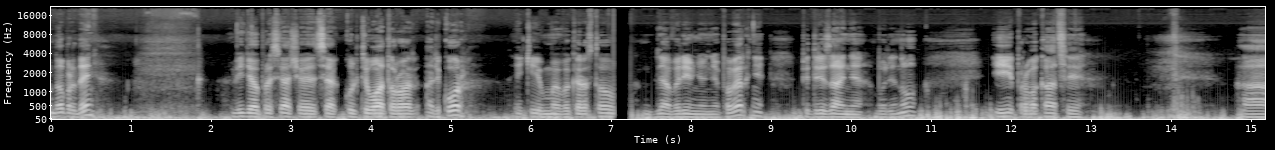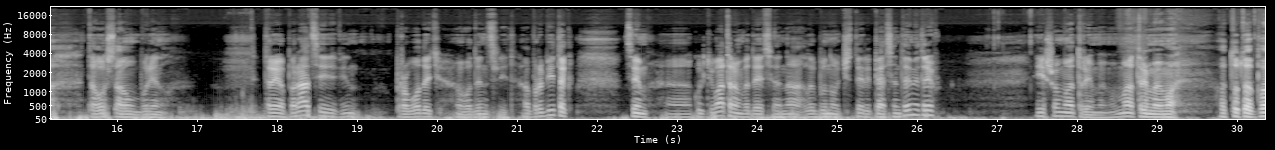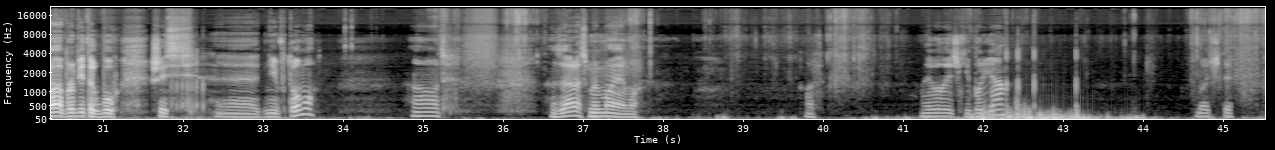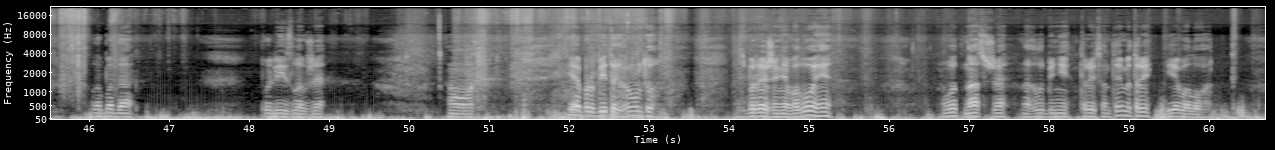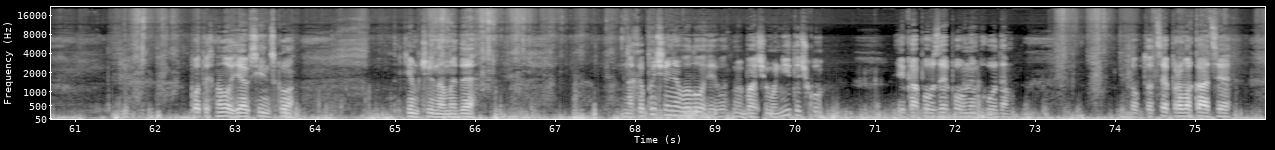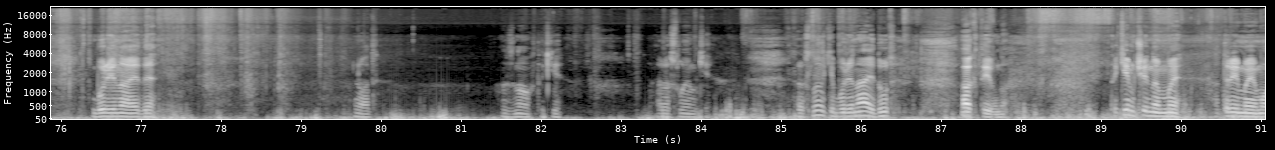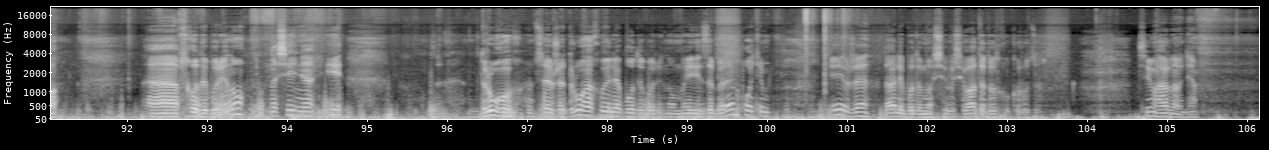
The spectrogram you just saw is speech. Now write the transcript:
Добрий день. Відео присвячується культиватору Алькор, який ми використовуємо для вирівнювання поверхні, підрізання буряну і провокації а, того ж самого буряну. Три операції він проводить в один слід. Обробіток цим е, культиватором ведеться на глибину 4-5 см. І що ми отримуємо? Ми отримуємо От тут обробіток був 6 е, днів тому. От. Зараз ми маємо от, невеличкий бур'ян. Бачите, лобода полізла вже. От. І обробіток ґрунту, збереження вологи. От у нас вже на глибині 3 см є волога. По технології Авсінського таким чином йде накопичення вологи. От ми бачимо ніточку, яка повзе повним ходом. Тобто це провокація буріна йде. От. Знов такі рослинки. Рослинки буріна йдуть активно. Таким чином ми отримаємо е, всходи буряну насіння і другу, це вже друга хвиля буде буряну, ми її заберемо потім і вже далі будемо висівати тут кукурудзу. Всім гарного дня!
